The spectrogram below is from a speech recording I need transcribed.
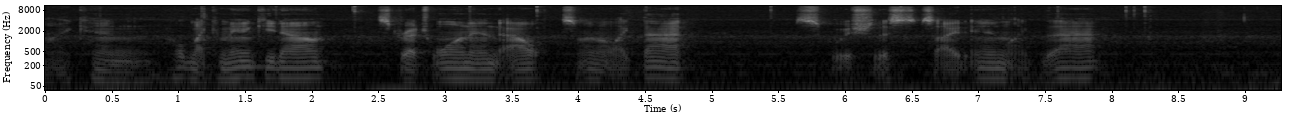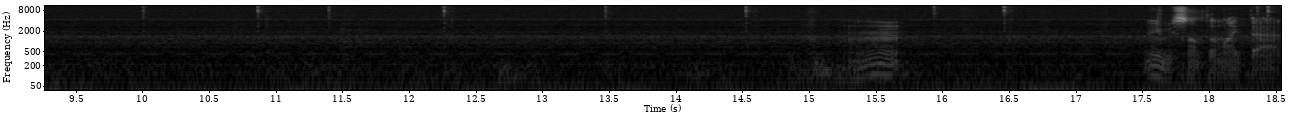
I can hold my command key down, stretch one end out, so I don't like that. Squish this side in like that. maybe something like that.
